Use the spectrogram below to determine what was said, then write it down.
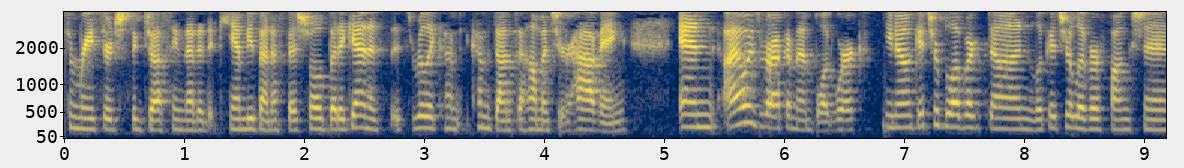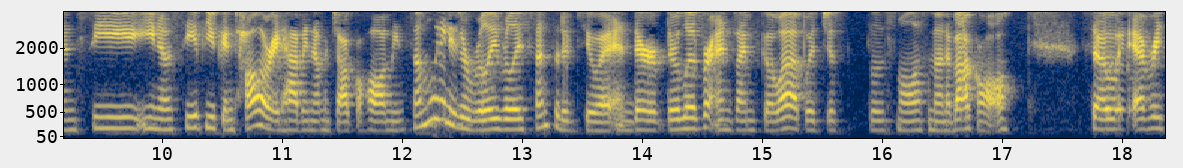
some research suggesting that it can be beneficial, but again, it's it's really com- comes down to how much you're having. And I always recommend blood work. You know, get your blood work done, look at your liver function, see you know see if you can tolerate having that much alcohol. I mean, some ladies are really really sensitive to it, and their their liver enzymes go up with just the smallest amount of alcohol. So every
